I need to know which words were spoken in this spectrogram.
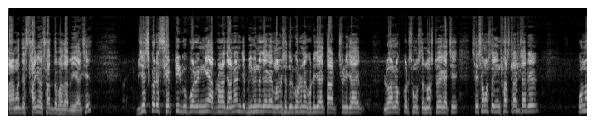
আর আমাদের স্থানীয় সাত দফা দাবি আছে। বিশেষ করে সেফটির উপরে নিয়ে আপনারা জানেন যে বিভিন্ন জায়গায় মানুষের দুর্ঘটনা ঘটে যায়, তার ছিঁড়ে যায় লোহা লক্কর সমস্ত নষ্ট হয়ে গেছে। সে সমস্ত ইনফ্রাস্ট্রাকচারের কোনো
